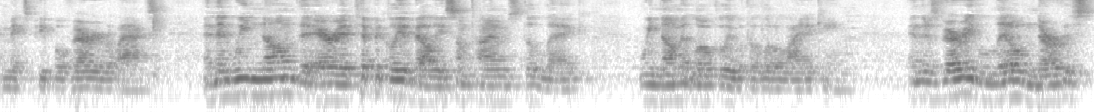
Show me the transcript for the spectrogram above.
and makes people very relaxed. And then we numb the area, typically a belly, sometimes the leg. We numb it locally with a little lidocaine. And there's very little nervous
